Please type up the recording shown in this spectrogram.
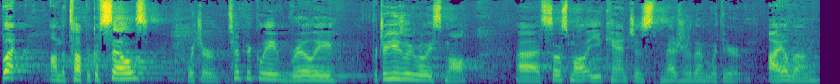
But on the topic of cells, which are typically really, which are usually really small, uh, so small that you can't just measure them with your eye alone,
